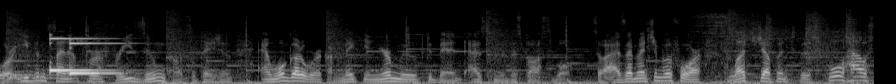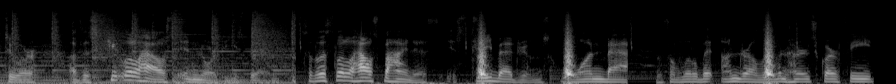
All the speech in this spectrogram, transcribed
or even sign up for a free Zoom consultation, and we'll go to work on making your move to Bend as smooth as possible. So as I mentioned before, let's jump into this full house tour of this cute little house in Northeast Bend. So this little house behind us is three bedrooms, one bath. It's a little bit under 1,100 square feet.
